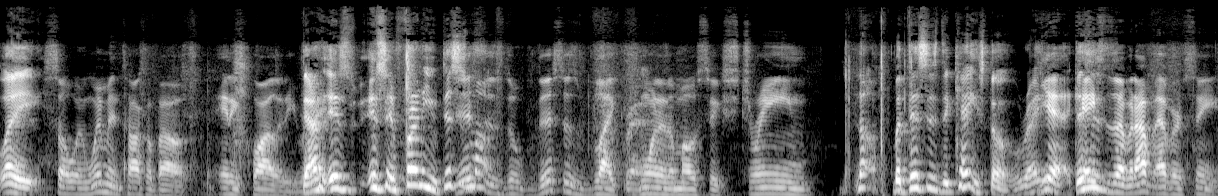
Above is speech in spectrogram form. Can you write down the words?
Like So when women talk about inequality, right? that is it's in front of you. This, this is my is the this is like Right. one of the most extreme no, but this is the case though, right? yeah this cases Is, of it I've ever seen.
